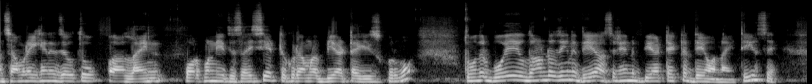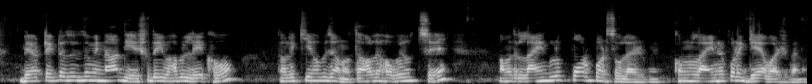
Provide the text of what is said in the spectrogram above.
আচ্ছা আমরা এখানে যেহেতু লাইন পরপর নিতে চাইছি একটা করে আমরা বিয়ার ট্যাগ ইউজ করব। তোমাদের বইয়ে উদাহরণটা যেখানে দেওয়া আছে, সেখানে বিয়ার ট্যাগটা দেওয়া নাই, ঠিক আছে? বিয়ার ট্যাগটা যদি তুমি না দিয়ে শুধু এইভাবে লেখো, তাহলে কি হবে জানো? তাহলে হবে হচ্ছে, আমাদের লাইনগুলো পরপর চলে আসবে, কোনো লাইনের পরে গ্যাপ আসবে না।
